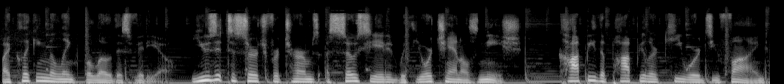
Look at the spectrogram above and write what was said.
by clicking the link below this video. Use it to search for terms associated with your channel's niche. Copy the popular keywords you find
